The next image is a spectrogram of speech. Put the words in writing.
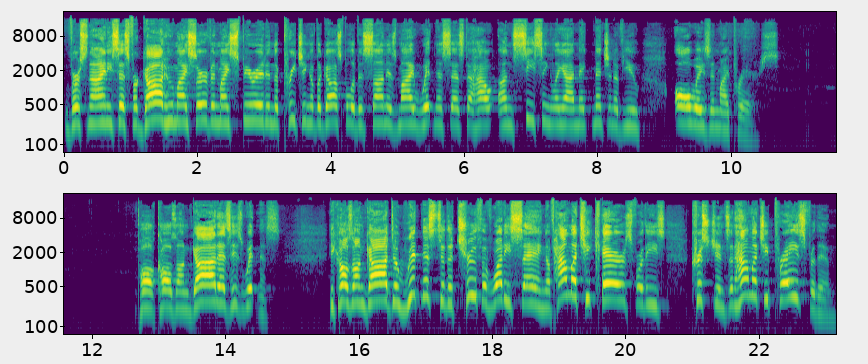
Verse 9, he says, For God, whom I serve in my spirit in the preaching of the gospel of his Son, is my witness as to how unceasingly I make mention of you always in my prayers. Paul calls on God as his witness. He calls on God to witness to the truth of what he's saying, of how much he cares for these Christians and how much he prays for them.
